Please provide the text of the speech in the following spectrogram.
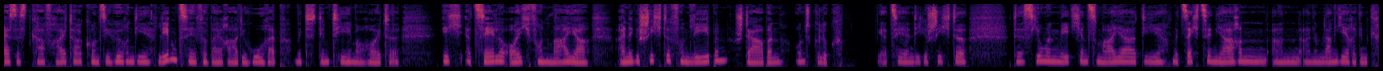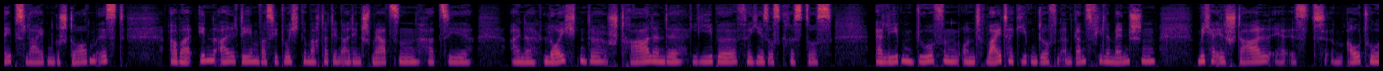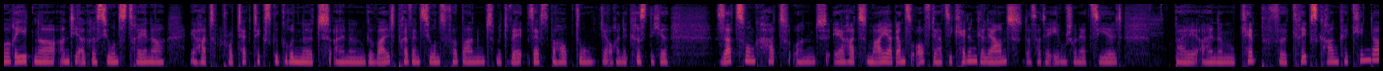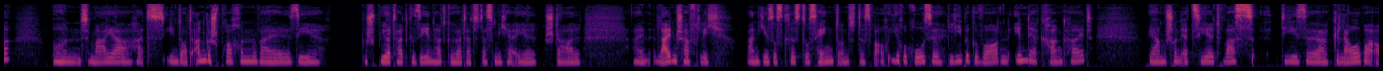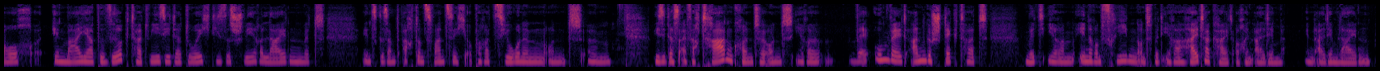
Es ist Karfreitag und Sie hören die Lebenshilfe bei Radio Horeb mit dem Thema heute. Ich erzähle euch von Maya, eine Geschichte von Leben, Sterben und Glück. Wir erzählen die Geschichte des jungen Mädchens Maya, die mit 16 Jahren an einem langjährigen Krebsleiden gestorben ist. Aber in all dem, was sie durchgemacht hat, in all den Schmerzen, hat sie eine leuchtende, strahlende Liebe für Jesus Christus erleben dürfen und weitergeben dürfen an ganz viele Menschen. Michael Stahl, er ist ähm, Autor, Redner, Anti-Aggressionstrainer. Er hat Protectix gegründet, einen Gewaltpräventionsverband mit Selbstbehauptung, der auch eine christliche Satzung hat. Und er hat Maya ganz oft, er hat sie kennengelernt, das hat er eben schon erzählt, bei einem Camp für krebskranke Kinder. Und Maya hat ihn dort angesprochen, weil sie gespürt hat, gesehen hat, gehört hat, dass Michael Stahl ein leidenschaftlich an Jesus Christus hängt und das war auch ihre große Liebe geworden in der Krankheit. Wir haben schon erzählt, was dieser Glaube auch in Maya bewirkt hat, wie sie dadurch dieses schwere Leiden mit insgesamt 28 Operationen und ähm, wie sie das einfach tragen konnte und ihre Umwelt angesteckt hat mit ihrem inneren Frieden und mit ihrer Heiterkeit auch in all dem, in all dem Leiden.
